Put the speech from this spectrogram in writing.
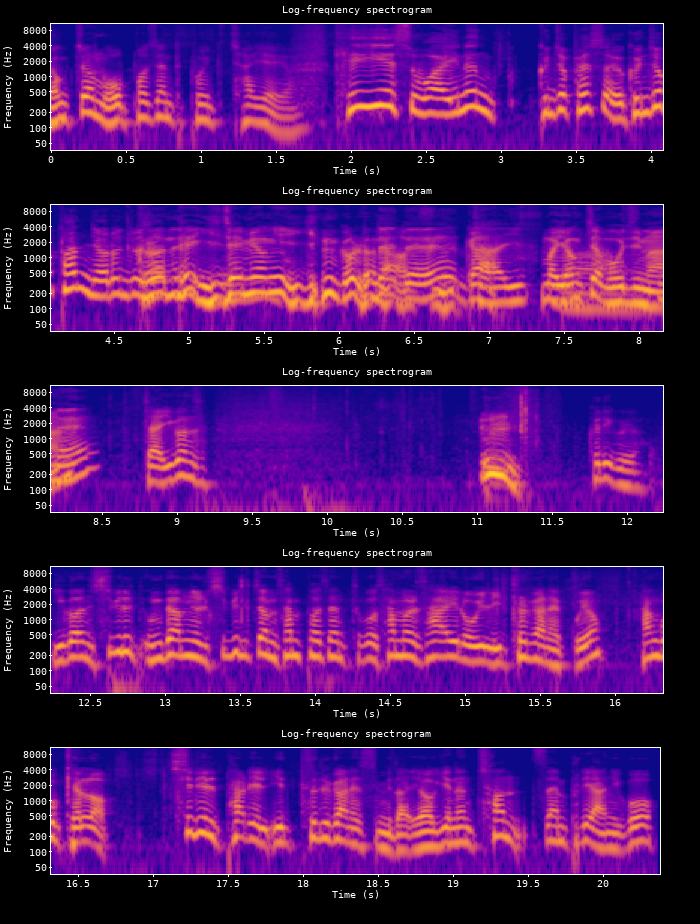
0.5%포인트 차이예요. KSY는 근접했어요. 근접한 여론조사는. 그런데 이재명이 이기는 걸로 네네. 네. 나왔으니까 자, 이, 뭐 0.5지만. 네. 자, 이건 그리고요. 이건 11 응답률 11.3%고 3월 4일, 5일 이틀간 했고요. 한국 갤럽 7일, 8일 이틀간 했습니다. 여기는 1000 샘플이 아니고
